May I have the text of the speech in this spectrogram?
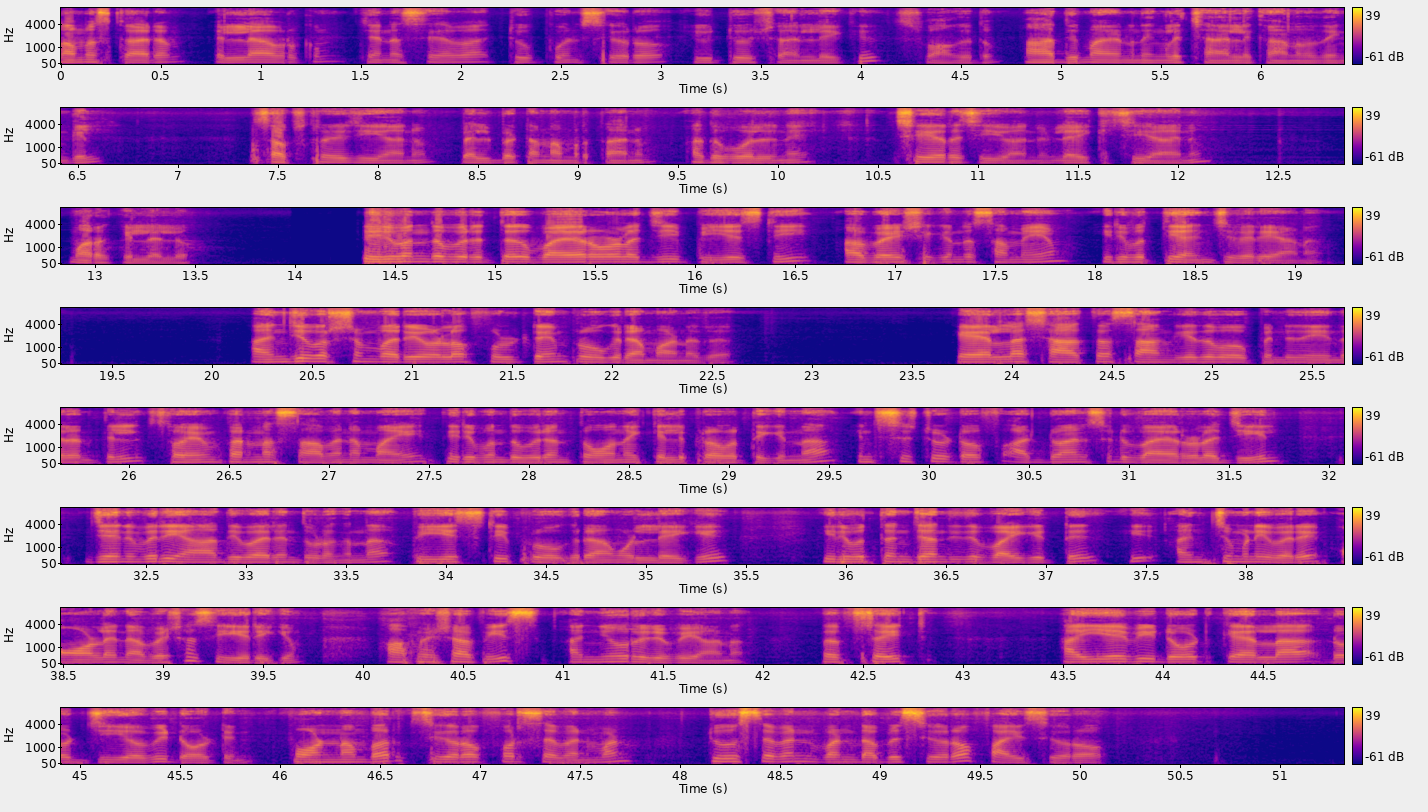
നമസ്കാരം. എല്ലാവർക്കും Janaseva two point zero YouTube ചാനലിലേക്ക് സ്വാഗതം. ആദ്യമായാണ് നിങ്ങൾ ചാനൽ കാണുന്നതെങ്കിൽ സബ്സ്ക്രൈബ് ചെയ്യാനും ബെൽ ബട്ടൺ അമർത്താനും അതുപോലെ തന്നെ ഷെയർ ചെയ്യാനും ലൈക്ക് ചെയ്യാനും മറക്കില്ലല്ലോ. തിരുവനന്തപുരത്ത് വൈറോളജി പി എച്ച് ഡി അപേക്ഷിക്കേണ്ട സമയം ഇരുപത്തി അഞ്ച് വരെയാണ്. അഞ്ച് വർഷം വരെയുള്ള ഫുൾ ടൈം പ്രോഗ്രാമാണിത് കേരള ശാസ്ത്ര സാങ്കേതിക വകുപ്പിന്റെ നിയന്ത്രണത്തിൽ സ്വയംഭരണ സ്ഥാപനമായി തിരുവനന്തപുരം തോന്നയ്ക്കലിൽ പ്രവർത്തിക്കുന്ന ഇൻസ്റ്റിറ്റ്യൂട്ട് ഓഫ് അഡ്വാൻസ്ഡ് വൈറോളജിയിൽ ജനുവരി ആദ്യവാരം തുടങ്ങുന്ന പി എച്ച് ഡി പ്രോഗ്രാമുകളിലേക്ക് ഇരുപത്തഞ്ചാം തീയതി വൈകിട്ട് അഞ്ച് മണി വരെ ഓൺലൈൻ അപേക്ഷ സ്വീകരിക്കും. അപേക്ഷാ ഫീസ് അഞ്ഞൂറ് രൂപയാണ്. Website I A V dot Kerala dot G O V dot in phone number zero four seven one two seven one double zero five zero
